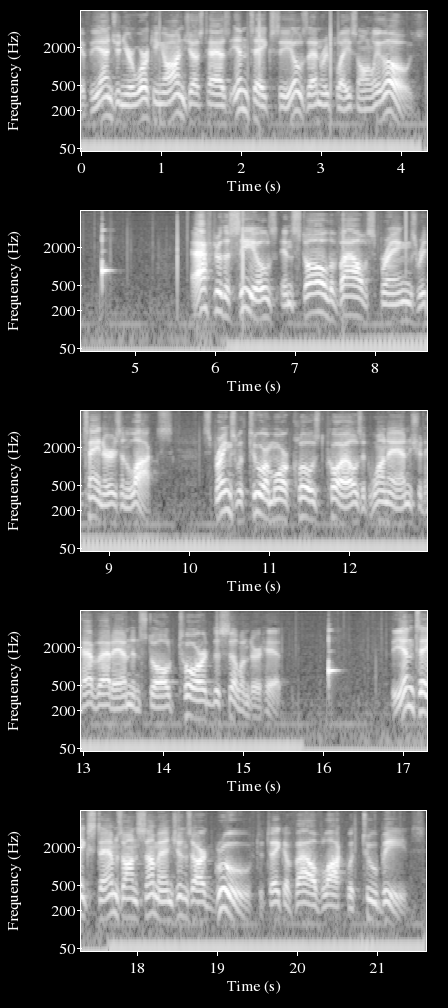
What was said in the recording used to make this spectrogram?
If the engine you're working on just has intake seals, then replace only those. After the seals, install the valve springs, retainers, and locks. Springs with two or more closed coils at one end should have that end installed toward the cylinder head. The intake stems on some engines are grooved to take a valve lock with two beads.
